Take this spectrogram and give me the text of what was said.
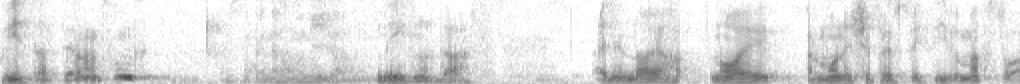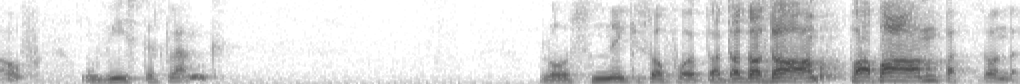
Wie ist das der Anfang? Das ist noch in der Harmonie. Also. Nicht nur das. Eine neue, neue harmonische Perspektive machst du auf. Und wie ist der Klang? Bloß nicht sofort da da da da, pa, pam, pa, sondern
